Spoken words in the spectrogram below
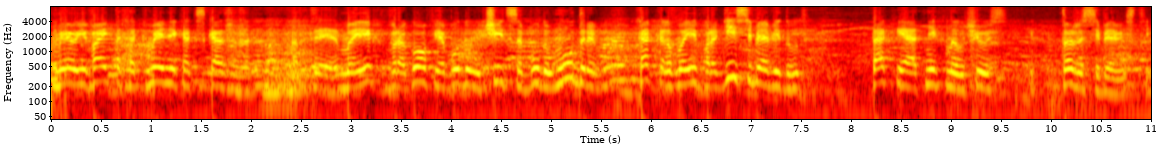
Меуивайта Хакмени, как сказано, от моих врагов я буду учиться, буду мудрым, как мои враги себя ведут, так я от них научусь тоже себя вести.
